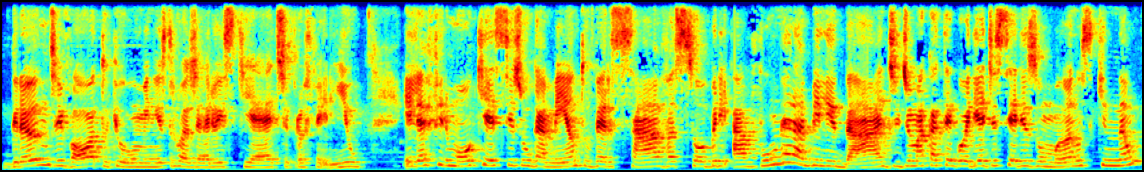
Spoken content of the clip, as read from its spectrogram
grande voto que o ministro Rogério Schietti proferiu, ele afirmou que esse julgamento versava sobre a vulnerabilidade de uma categoria de seres humanos que não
